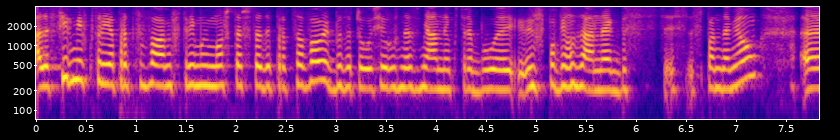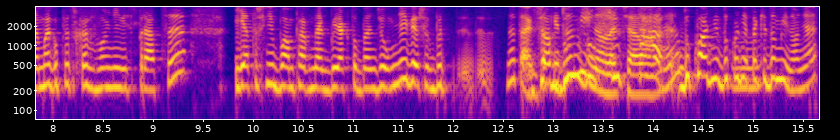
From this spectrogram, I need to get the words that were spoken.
Ale w firmie, w której ja pracowałam, w której mój mąż też wtedy pracował, jakby zaczęły się różne zmiany, które były już powiązane jakby z, z, z pandemią. E, Mojego Piotrka zwolnili z pracy i ja też nie byłam pewna jakby jak to będzie u mnie, wiesz, jakby... No tak, za takie dużo domino leciało, Tak, nie? dokładnie, dokładnie takie domino, nie?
